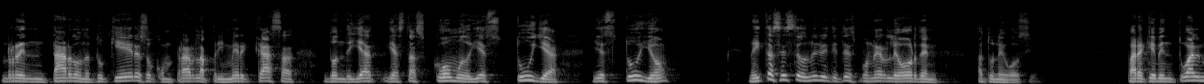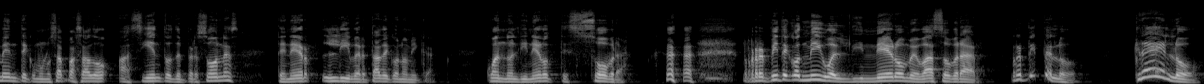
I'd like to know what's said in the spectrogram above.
rentar donde tú quieres o comprar la primer casa donde ya, ya estás cómodo, ya es tuya, ya es tuyo. Necesitas este 2023 ponerle orden a tu negocio para que eventualmente, como nos ha pasado a cientos de personas, tener libertad económica. Cuando el dinero te sobra Repite conmigo, el dinero me va a sobrar. Repítelo, créelo.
